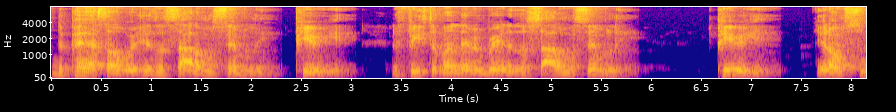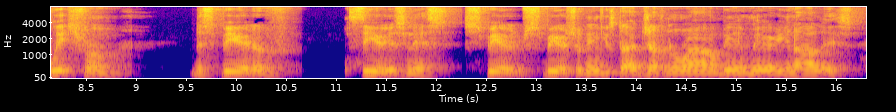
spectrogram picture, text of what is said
the Passover is a solemn assembly, period. The Feast of Unleavened Bread is a solemn assembly. Period. You don't switch from the spirit of seriousness, spirit spiritual, then you start jumping around, being merry and all this.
